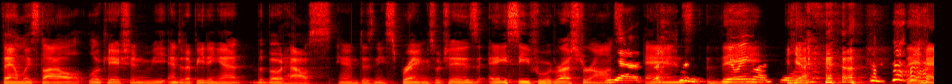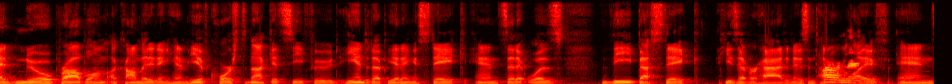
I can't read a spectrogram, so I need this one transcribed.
family style location, we ended up eating at the Boathouse in Disney Springs, which is a seafood restaurant. Yes. And they yeah, they had no problem accommodating him. He of course did not get seafood. He ended up getting a steak and said it was the best steak he's ever had in his entire oh, nice. life and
